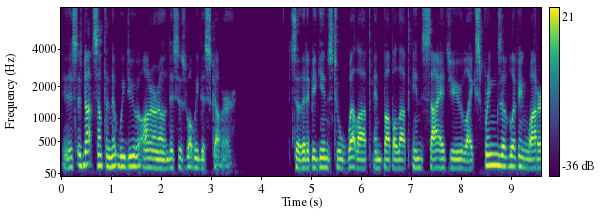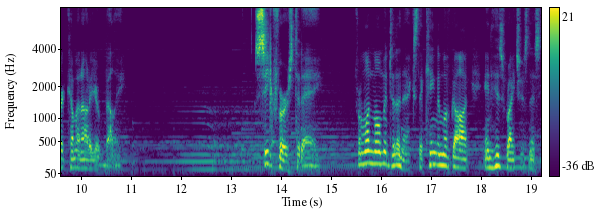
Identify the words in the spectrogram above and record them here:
This is not something that we do on our own. This is what we discover so that it begins to well up and bubble up inside you like springs of living water coming out of your belly. Seek first today, from one moment to the next, the kingdom of God and his righteousness.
